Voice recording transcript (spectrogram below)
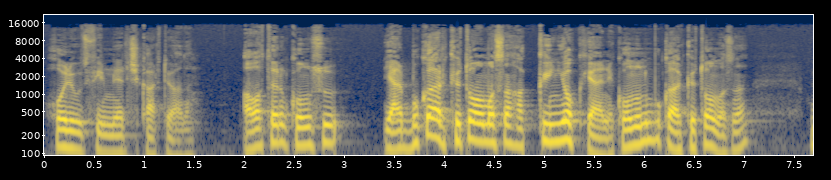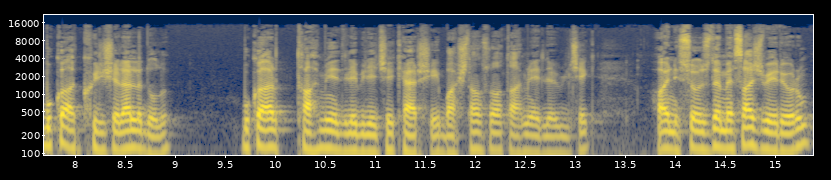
Hollywood filmleri çıkartıyor adam. Avatar'ın konusu yani bu kadar kötü olmasına hakkın yok yani. Konunun bu kadar kötü olmasına bu kadar klişelerle dolu. Bu kadar tahmin edilebilecek her şeyi baştan sona tahmin edilebilecek. Hani sözde mesaj veriyorum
